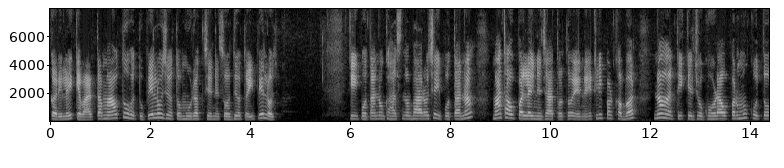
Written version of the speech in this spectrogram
કરી લઈ કે વાર્તામાં આવતું હતું પેલો જ હતો મૂરખ જેને શોધ્યો તો એ પેલો જ. કે એ પોતાનો ઘાસનો ભારો છે એ પોતાના માથા ઉપર લઈને જતો હતો. એને એટલી પણ ખબર ન હતી કે જો ઘોડા ઉપર મૂકું તો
